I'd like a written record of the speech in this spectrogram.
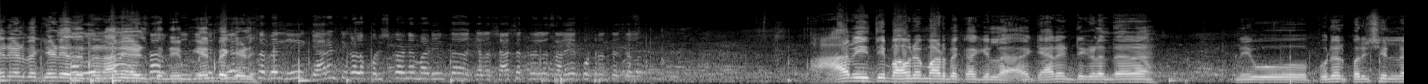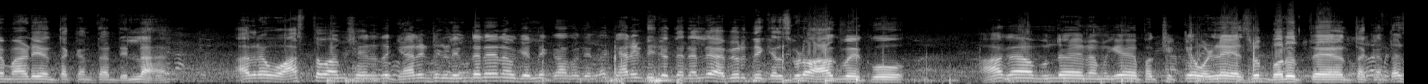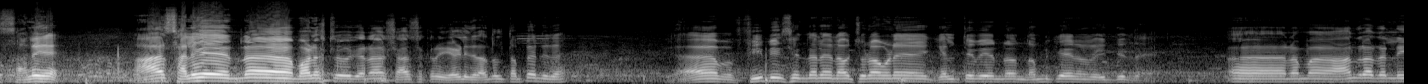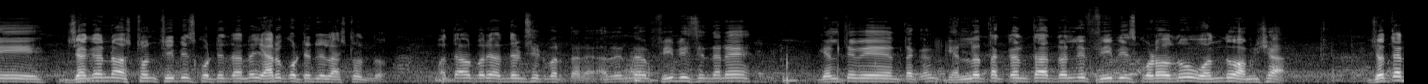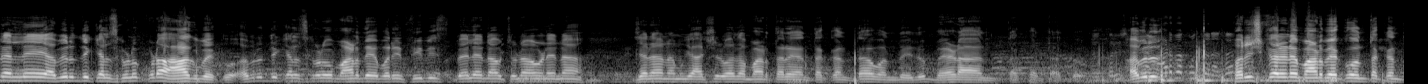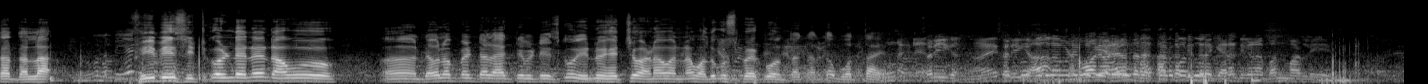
ಏನ್ ಹೇಳ್ಬೇಕು ಹೇಳಿ ಅದನ್ನ ನಾನೇ ಹೇಳ್ತೀನಿ ನಿಮ್ಗೆ ಏನು ಬೇಕು ಹೇಳಿ. ಸಭೆಯಲ್ಲಿ ಗ್ಯಾರಂಟಿಗಳ ಪರಿಷ್ಕರಣೆ ಮಾಡಿ ಅಂತ ಕೆಲ ಶಾಸಕರೆಲ್ಲ ಸಲಹೆ ಕೊಟ್ಟರಂತೆ ಸರ್. ಆ ರೀತಿ ಭಾವನೆ ಮಾಡಬೇಕಾಗಿಲ್ಲ. ಗ್ಯಾರಂಟಿಗಳಿಂದ ನೀವು ಪುನರ್ ಪರಿಶೀಲನೆ ಮಾಡಿ ಅಂತಕ್ಕಂಥದ್ದಿಲ್ಲ ಆದರೆ ವಾಸ್ತವಾಂಶ ಏನಂದರೆ ಗ್ಯಾರಂಟಿಗಳಿಂದನೇ ನಾವು ಗೆಲ್ಲಕ್ಕಾಗೋದಿಲ್ಲ. ಗ್ಯಾರಂಟಿ ಜೊತೆಯಲ್ಲಿ ಅಭಿವೃದ್ಧಿ ಕೆಲಸಗಳು ಆಗಬೇಕು. ಆಗ ಮುಂದೆ ನಮಗೆ ಪಕ್ಷಕ್ಕೆ ಒಳ್ಳೆಯ ಹೆಸರು ಬರುತ್ತೆ ಅಂತಕ್ಕಂಥ ಸಲಹೆ. ಆ ಸಲಹೆಯನ್ನು ಭಾಳಷ್ಟು ಜನ ಶಾಸಕರು ಹೇಳಿದರು. ಅದ್ರಲ್ಲಿ ತಪ್ಪೇನಿದೆ. ಫಿ ಬಿ ಸಿಂದನೇ ನಾವು ಚುನಾವಣೆ ಗೆಲ್ತೀವಿ ಅನ್ನೋ ನಂಬಿಕೆ ಆ, ನಮ್ಮ ಆಂಧ್ರದಲ್ಲಿ ಜಗನ್ ಅಷ್ಟೊಂದು ಫಿ ಬೀಸ್ ಕೊಟ್ಟಿದ್ದಾನೆ ಯಾರೂ ಕೊಟ್ಟಿರಲಿಲ್ಲ ಅಷ್ಟೊಂದು. ಮತ್ತು ಅವ್ರು ಬರೀ ಹದಿನೆಂಟು ಸೀಟ್ ಬರ್ತಾರೆ. ಅದರಿಂದ ಫಿ ಬೀಸಿಂದನೇ ಗೆಲ್ತೀವಿ ಅಂತಕ್ಕಂಥ ಗೆಲ್ಲತಕ್ಕಂಥದ್ರಲ್ಲಿ ಫಿ ಬೀಸ್ ಕೊಡೋದು ಒಂದು ಅಂಶ. ಜೊತೆಯಲ್ಲಿ ಅಭಿವೃದ್ಧಿ ಕೆಲಸಗಳು ಕೂಡ ಆಗಬೇಕು. ಅಭಿವೃದ್ಧಿ ಕೆಲಸಗಳು ಮಾಡದೆ ಬರೀ ಫಿ ಬಿಸ್ ಮೇಲೆ ನಾವು ಚುನಾವಣೆನ ಜನ ನಮಗೆ ಆಶೀರ್ವಾದ ಮಾಡ್ತಾರೆ ಅಂತಕ್ಕಂಥ ಒಂದು ಇದು ಬೇಡ ಅಂತಕ್ಕಂಥದ್ದು. ಅಭಿವೃದ್ಧಿ ಪರಿಷ್ಕರಣೆ ಮಾಡಬೇಕು ಅಂತಕ್ಕಂಥದ್ದಲ್ಲ. ಫಿ ಬೀಸ್ ಇಟ್ಕೊಂಡೇ ನಾವು ಡೆವಲಪ್ಮೆಂಟಲ್ ಆ್ಯಕ್ಟಿವಿಟೀಸ್ಗೂ ಇನ್ನೂ ಹೆಚ್ಚು ಹಣವನ್ನು ಒದಗಿಸ್ಬೇಕು ಅಂತಕ್ಕಂಥ ಒತ್ತಾಯ.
